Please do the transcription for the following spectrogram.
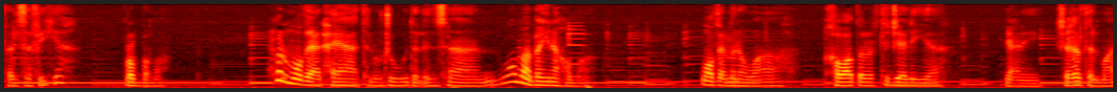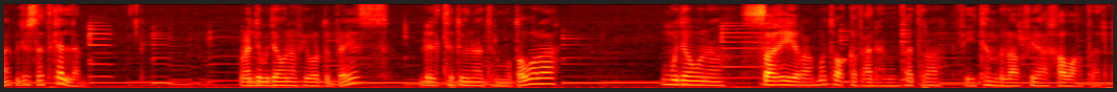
فلسفية ربما حول مواضيع الحياة الوجود الإنسان وما بينهما. مواضيع منوعة خواطر ارتجالية. يعني شغلت المايك وجلست أتكلم. وعندي مدونة في WordPress للتدوينات المطولة. ومدونة صغيرة متوقف عنها من فترة في Tumblr فيها خواطر.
